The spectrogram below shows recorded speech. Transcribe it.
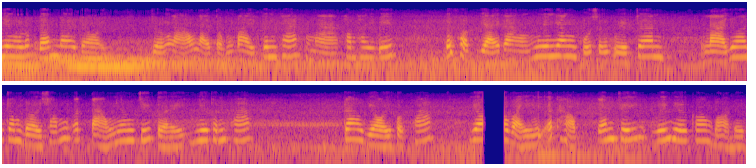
Nhưng lúc đến nơi rồi, trưởng lão lại tụng bài kinh khác mà không hay biết. Đức phật dạy rằng nguyên nhân của sự việc trên là do trong đời sống ít tạo nhân trí tuệ như thính pháp, trao dồi phật pháp. Do vậy, ít học, kém trí, ví như con bò đực,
